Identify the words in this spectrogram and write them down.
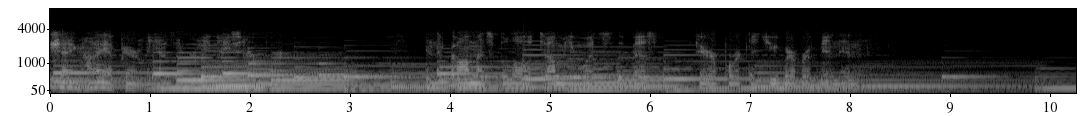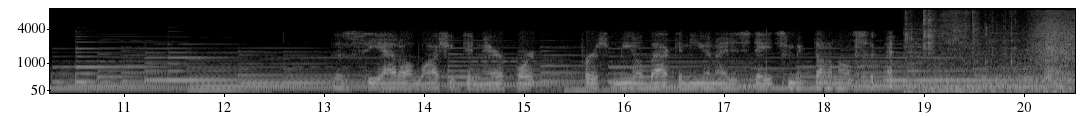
Shanghai apparently has a really nice airport. In the comments below, tell me what's the best airport that you've ever been in. The Seattle Washington Airport first meal back in the United States, McDonald's.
